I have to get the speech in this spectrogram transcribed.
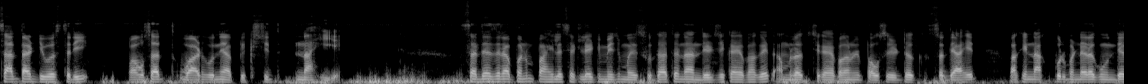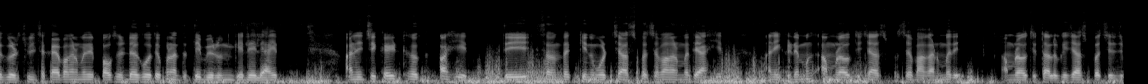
सात आठ दिवस तरी पावसात वाढ होणे अपेक्षित नाही आहे सध्या जर आपण पाहिलं सॅटेलाईट इमेजमध्ये सुद्धा तर नांदेडचे काही भाग आहेत अमरावतीच्या काही भागांमध्ये पावसाचे ढग सध्या आहेत. बाकी नागपूर भंडारा गोंदिया गडचिरोलीच्या काही भागांमध्ये पावसाचे ढग होते पण आता ते बिरून गेलेले आहेत. आणि जे काही ढग आहेत ते साधारणतः किनवटच्या आसपासच्या भागांमध्ये आहेत आणि इकडे मग अमरावतीच्या आसपासच्या भागांमध्ये. अमरावती तालुक्याच्या आसपासचे जे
